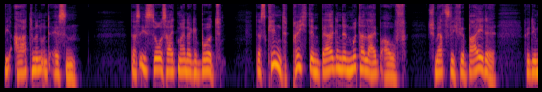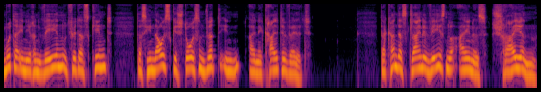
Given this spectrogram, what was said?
wie Atmen und Essen. Das ist so seit meiner Geburt. Das Kind bricht den bergenden Mutterleib auf, schmerzlich für beide, für die Mutter in ihren Wehen und für das Kind, das hinausgestoßen wird in eine kalte Welt. Da kann das kleine Wesen nur eines, schreien,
